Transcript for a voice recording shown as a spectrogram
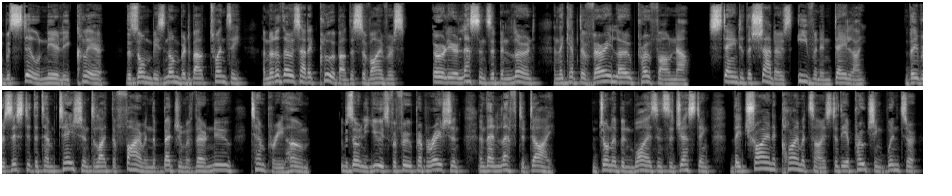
It was still nearly clear. The zombies numbered about twenty, and none of those had a clue about the survivors. Earlier lessons had been learned, and they kept a very low profile now, staying to the shadows even in daylight. They resisted the temptation to light the fire in the bedroom of their new, temporary home. It was only used for food preparation and then left to die. John had been wise in suggesting they try and acclimatize to the approaching winter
